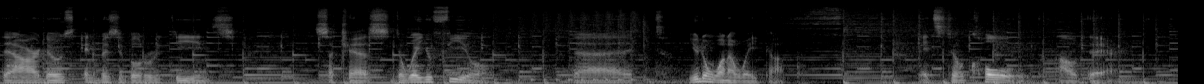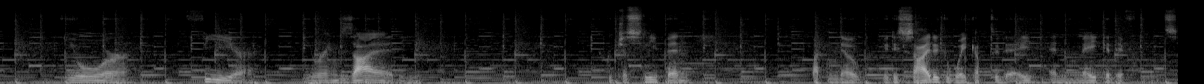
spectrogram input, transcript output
there are those invisible routines such as the way you feel that you don't want to wake up. It's still cold out there. Your fear, your anxiety, you could just sleep in. But no, you decided to wake up today and make a difference.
